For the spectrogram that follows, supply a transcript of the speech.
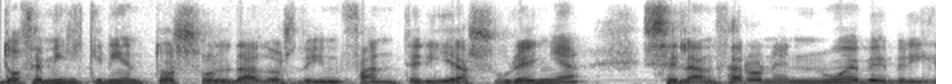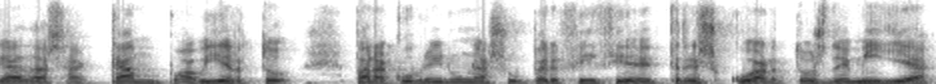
12.500 soldados de infantería sureña se lanzaron en nueve brigadas a campo abierto para cubrir una superficie de tres cuartos de milla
